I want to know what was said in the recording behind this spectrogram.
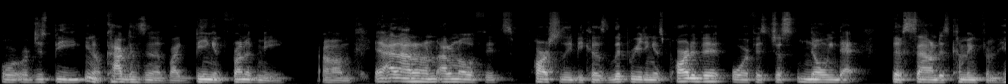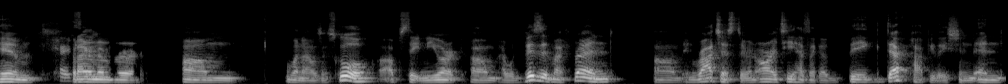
or, or just be, you know, cognizant of like being in front of me. Um, and I, I don't I don't know if it's partially because lip reading is part of it or if it's just knowing that the sound is coming from him. Person. But I remember um when I was in school, upstate New York, um, I would visit my friend um in Rochester, and RIT has like a big deaf population. And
